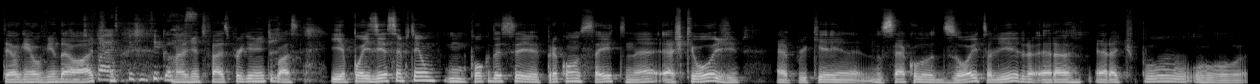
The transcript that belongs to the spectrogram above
Ter alguém ouvindo é ótimo. Faz porque a gente gosta. Mas a gente faz porque a gente gosta. E a poesia sempre tem um, um pouco desse preconceito, né? Acho que hoje é, porque no século XVIII ali era, era tipo o,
